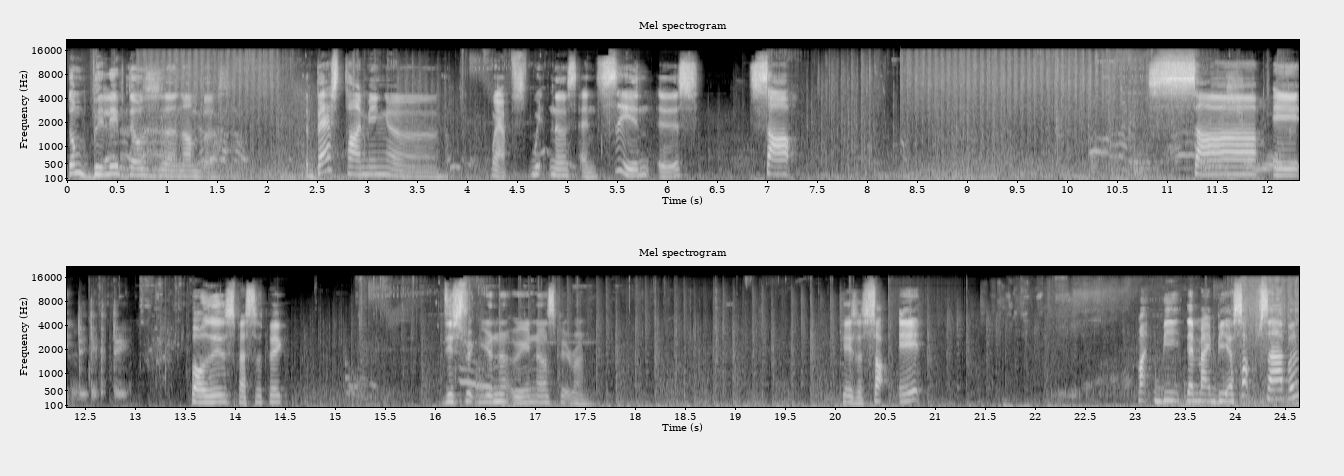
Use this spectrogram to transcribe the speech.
Don't believe those uh, numbers. The best timing uh, we have witnessed and seen is sub sub 8 Détecté. for this specific district union arena speedrun. Okay, it's a sub 8. Might be there might be a sub 7.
